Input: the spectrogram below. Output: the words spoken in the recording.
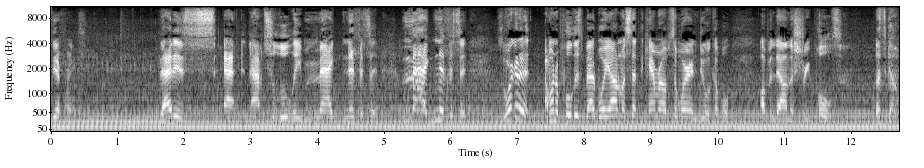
Difference. That is absolutely magnificent. Magnificent. So we're gonna, I'm gonna pull this bad boy out. I'm gonna set the camera up somewhere and do a couple up and down the street pulls. Let's go.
